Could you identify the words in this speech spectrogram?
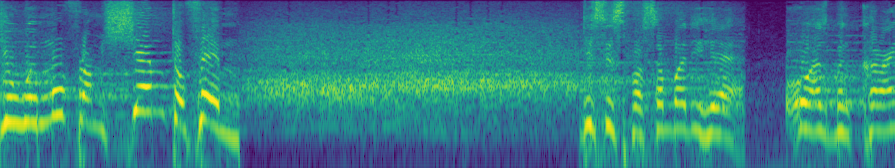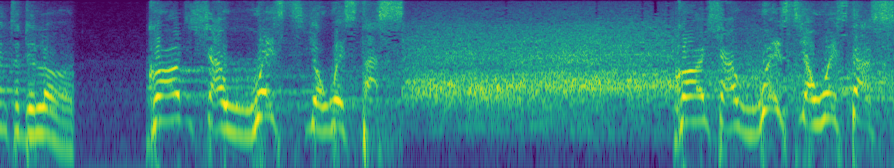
you will move from shame to fame. This is for somebody here who has been crying to the Lord. God shall waste your wasters. God shall waste your wasters.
